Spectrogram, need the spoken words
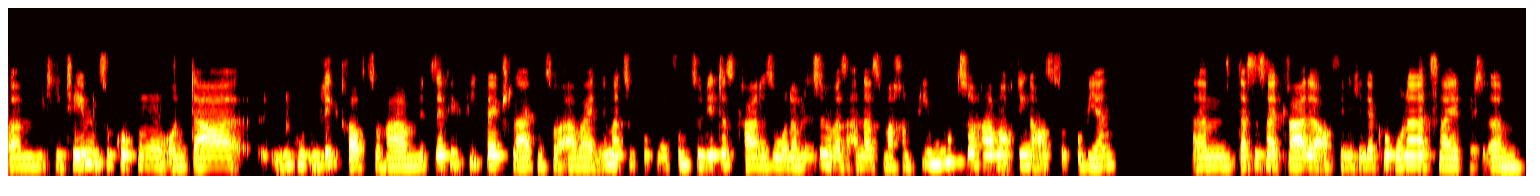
ähm, die Themen zu gucken und da einen guten Blick drauf zu haben, mit sehr viel Feedback-Schleifen zu arbeiten, immer zu gucken, funktioniert das gerade so oder müssen wir was anders machen, viel Mut zu haben, auch Dinge auszuprobieren. Ähm, das ist halt gerade auch, finde ich, in der Corona-Zeit ähm,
